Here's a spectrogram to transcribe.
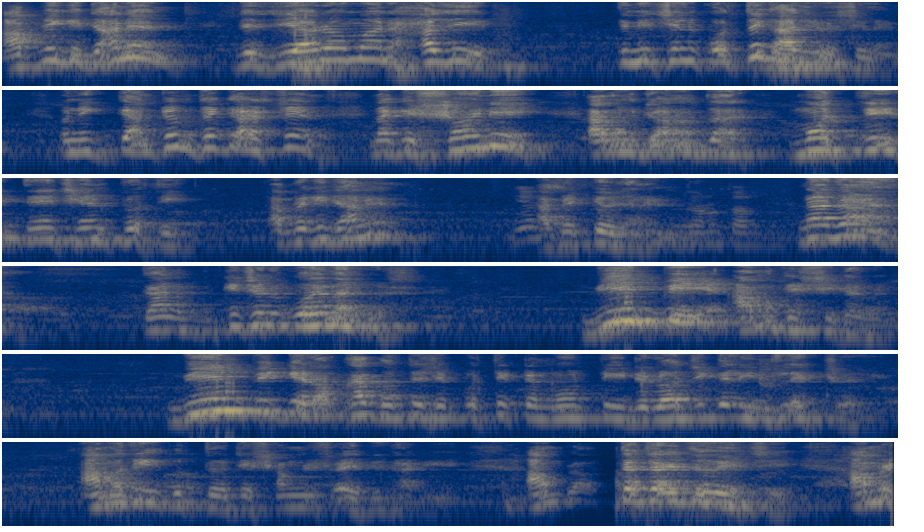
আপনি কি জানেন যে জিয়া রহমান হাজির তিনি ছিলেন কোথেকে হাজির হয়েছিলেন? উনি ক্যান্টন থেকে আসছেন নাকি সৈনিক এবং জনতার মৈত্রীর তিনি ছিলেন প্রতীক? আপনি কি জানেন? আপনি কেউ জানেন না। জনতার না দাঁড়ান কারণ কিছু লোক অভিমান করছে। বিএনপি আমাকে শেখাবেন। না বিএনপিকে রক্ষা করতেছে প্রত্যেকটা মুহূর্তে ইডিওলজিক্যাল ইন্টেলেকচুয়ালি আমাদেরকে করতে হচ্ছে সামনে সাইডে দাঁড়িয়ে। আমরা অত্যাচারিত হয়েছি আমরা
